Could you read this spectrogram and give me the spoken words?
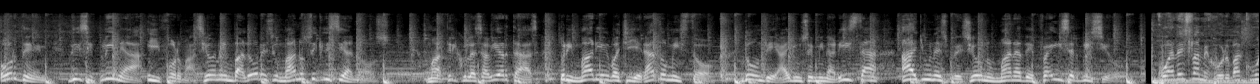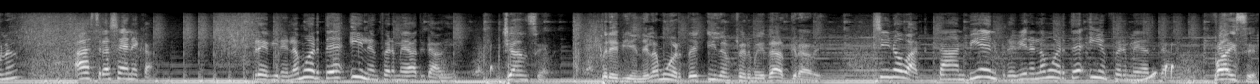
orden, disciplina y formación en valores humanos y cristianos. Matrículas abiertas, primaria y bachillerato mixto. Donde hay un seminarista, hay una expresión humana de fe y servicio. ¿Cuál es la mejor vacuna? AstraZeneca. Previene la muerte y la enfermedad grave. Janssen. Previene la muerte y la enfermedad grave. Sinovac también previene la muerte y enfermedad grave. Pfizer.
